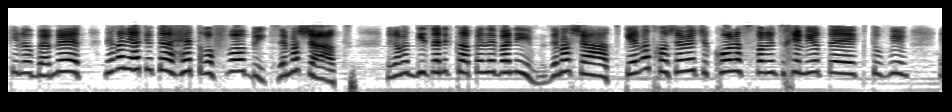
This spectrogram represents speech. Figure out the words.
כאילו באמת, נראה לי את יותר הטרופובית, זה מה שאת. וגם את גזענית כלפי לבנים, זה מה שאת. כי אם את חושבת שכל הספרים צריכים להיות uh, כתובים, uh,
